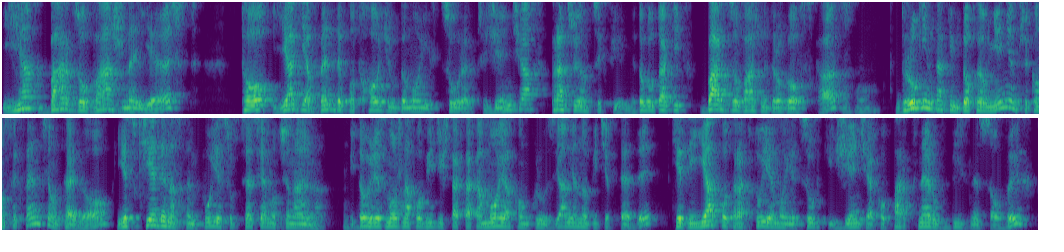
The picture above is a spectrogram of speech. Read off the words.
jak bardzo ważne jest to jak ja będę podchodził do moich córek czy zięcia pracujących w firmie. To był taki bardzo ważny drogowskaz. Mhm. Drugim takim dopełnieniem czy konsekwencją tego jest, kiedy następuje sukcesja emocjonalna. I to już jest, można powiedzieć, tak, taka moja konkluzja, mianowicie wtedy, kiedy ja potraktuję moje córki i zięcia jako partnerów biznesowych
